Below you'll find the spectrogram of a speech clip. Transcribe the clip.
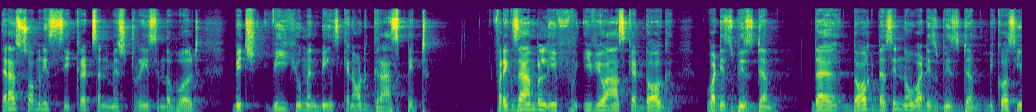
There are so many secrets and mysteries in the world which we human beings cannot grasp it. For example, if if you ask a dog what is wisdom, the dog doesn't know what is wisdom because he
